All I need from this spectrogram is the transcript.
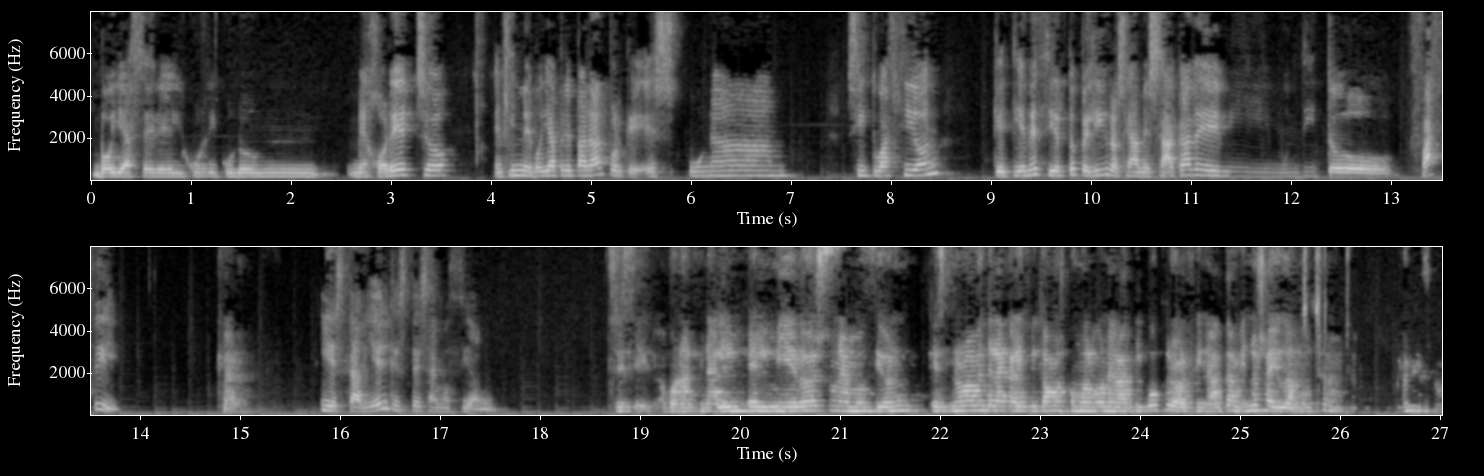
voy a hacer el currículum mejor hecho, en fin, me voy a preparar porque es una situación que tiene cierto peligro, o sea, me saca de mi mundito fácil. Claro. Y está bien que esté esa emoción. Sí, sí. Bueno, al final el, miedo es una emoción que normalmente la calificamos como algo negativo, pero al final también nos ayuda mucho en muchas situaciones, ¿no?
